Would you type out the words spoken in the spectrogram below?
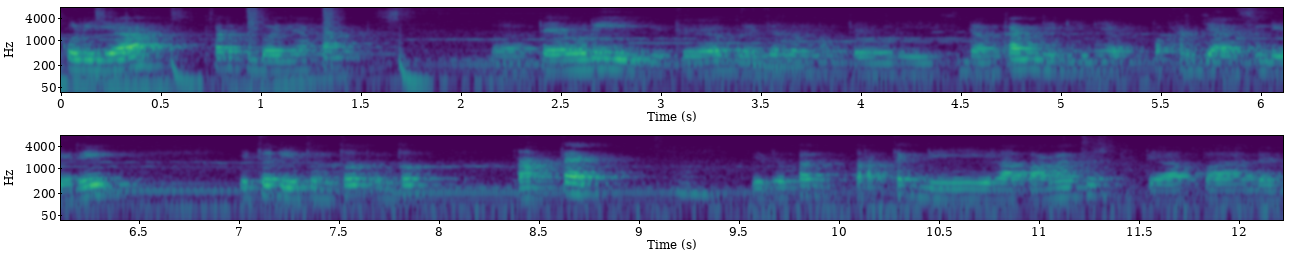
kuliah kan kebanyakan uh, teori gitu ya belajar tentang teori. Sedangkan di dunia pekerjaan sendiri itu dituntut untuk praktek. Hmm. itu kan praktek di lapangan itu seperti apa. Dan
